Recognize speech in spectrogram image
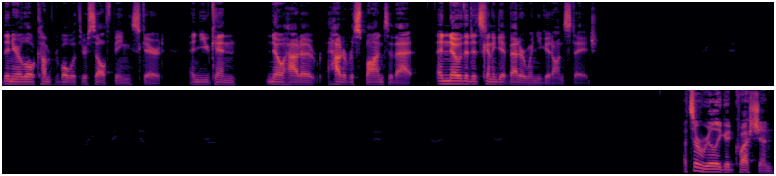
then you're a little comfortable with yourself being scared, and you can know how to how to respond to that and know that it's going to get better when you get on stage. That's a really good question.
